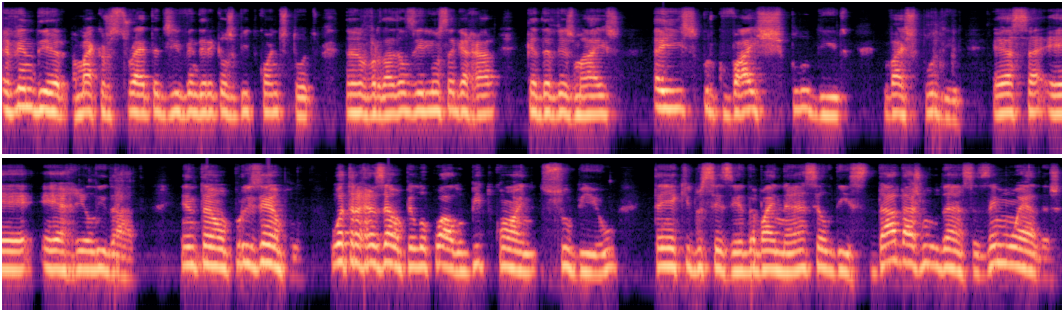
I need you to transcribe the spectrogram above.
a vender a MicroStrategy e vender aqueles Bitcoins todos. Na verdade, eles iriam se agarrar cada vez mais a isso porque vai explodir. Vai explodir. Essa é, é a realidade. Então, por exemplo, outra razão pela qual o Bitcoin subiu, tem aqui do CZ da Binance, ele disse, dadas as mudanças em moedas,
